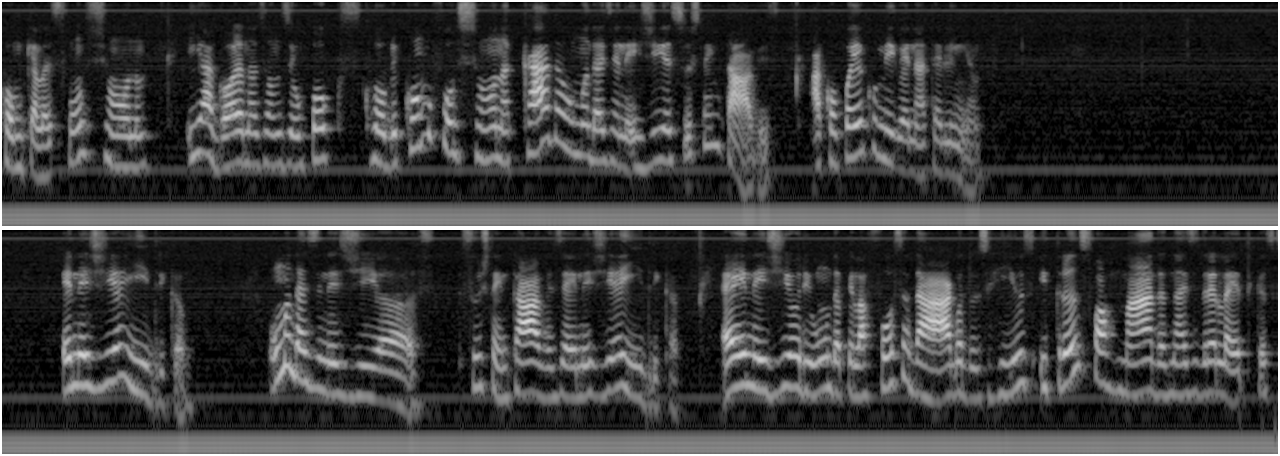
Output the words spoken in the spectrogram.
como que elas funcionam, e agora nós vamos ver um pouco sobre como funciona cada uma das energias sustentáveis. Acompanha comigo aí na telinha. Energia hídrica. Uma das energias sustentáveis é a energia hídrica. É a energia oriunda pela força da água dos rios e transformada nas hidrelétricas,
